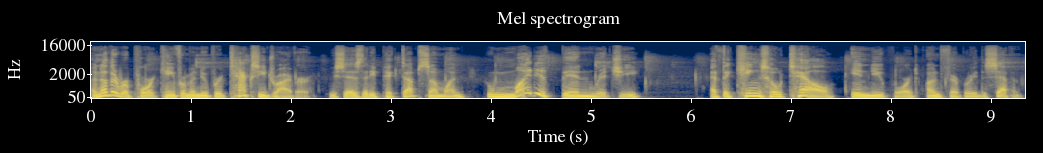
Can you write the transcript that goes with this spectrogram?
Another report came from a Newport taxi driver who says that he picked up someone who might have been Richey at the King's Hotel in Newport on February the 7th.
